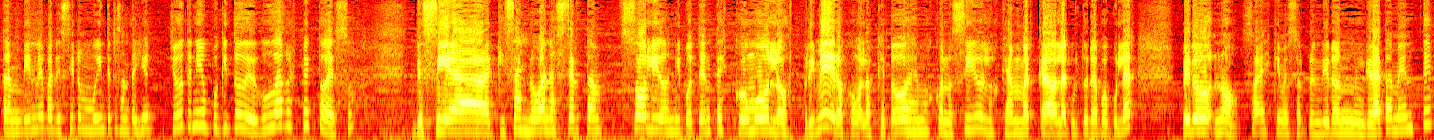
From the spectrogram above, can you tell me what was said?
también me parecieron muy interesantes. Yo, yo tenía un poquito de duda respecto a eso. Decía, quizás no van a ser tan sólidos ni potentes como los primeros, como los que todos hemos conocido, los que han marcado la cultura popular, pero no, sabes que me sorprendieron gratamente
